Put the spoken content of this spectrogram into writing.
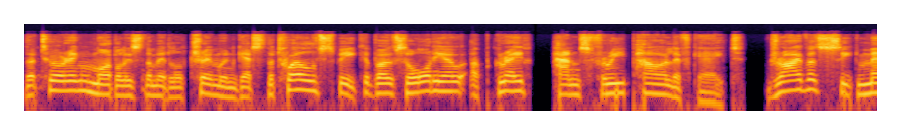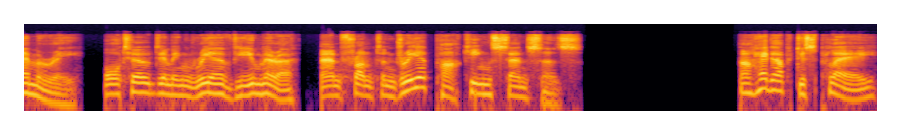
The Touring model is the middle trim and gets the 12-speaker Bose audio upgrade, hands-free power liftgate, driver's seat memory, auto-dimming rear view mirror, and front and rear parking sensors. A head-up display,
